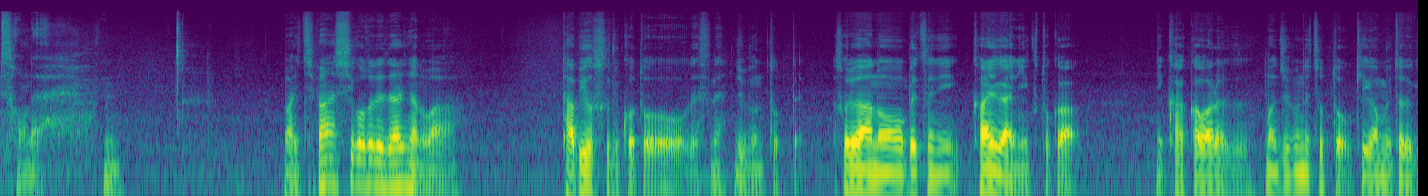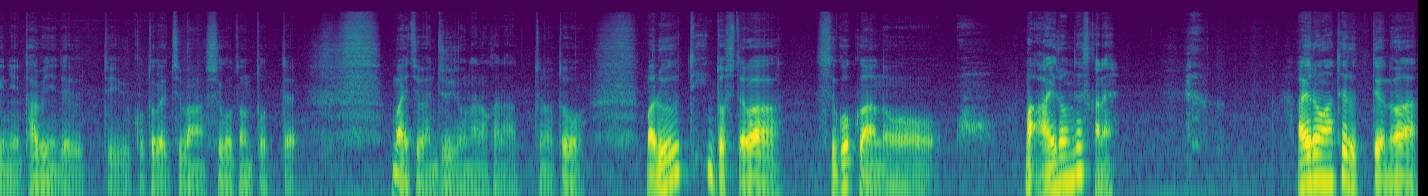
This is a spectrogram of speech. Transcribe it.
そうね、うん、まあ一番仕事で大事なのは旅をすることですね自分にとって。それはあの別に海外に行くとかにかかわらず、まあ、自分でちょっと気が向いた時に旅に出るっていうことが一番仕事にとってまあ一番重要なのかなっていうのと、まあ、ルーティンとしてはすごくあのまあアイロンですかね。アイロン当てるっていうのは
